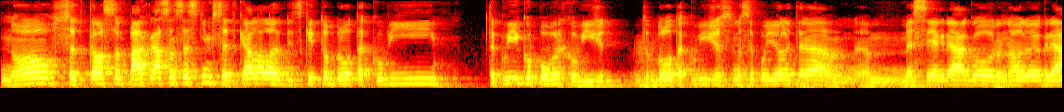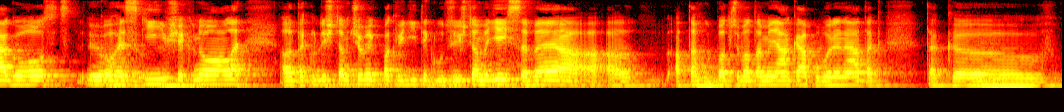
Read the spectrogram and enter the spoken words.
No, setkal jsem, párkrát jsem se s tím setkal, ale vždycky to bylo takový, takový jako povrchový, že to bylo takový, že jsme se podívali teda Messi jak dá gol, Ronaldo jak dá gol, jako jo, hezký, jo, jo. všechno, ale, ale tak když tam člověk pak vidí ty kluci, když tam vidějí sebe a, a, a ta hudba třeba tam je nějaká povedená, tak, tak mm.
